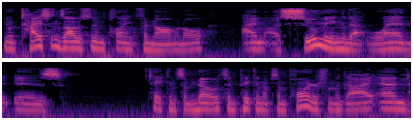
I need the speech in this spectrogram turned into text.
you know Tyson's obviously been playing phenomenal. I'm assuming that Len is taking some notes and picking up some pointers from the guy and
